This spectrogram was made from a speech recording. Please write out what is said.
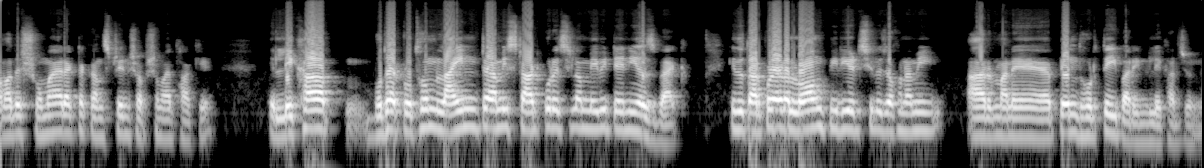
আমাদের সময়ের একটা কনস্ট্রেন্ট সবসময় থাকে। লেখা বোধহয় প্রথম লাইনটা আমি স্টার্ট করেছিলাম মেবি টেন ইয়ার্স ব্যাক কিন্তু তারপরে একটা লং পিরিয়ড ছিল যখন আমি আর মানে পেন ধরতেই পারিনি লেখার জন্য।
